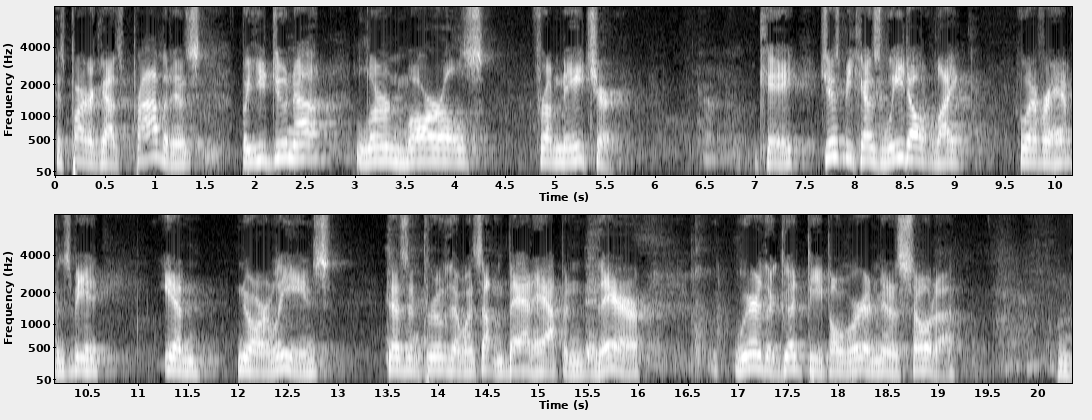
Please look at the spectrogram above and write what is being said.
as part of God's providence, but you do not learn morals from nature. Okay? Just because we don't like whoever happens to be in New Orleans doesn't prove that when something bad happened there, we're the good people, we're in Minnesota. Hmm.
